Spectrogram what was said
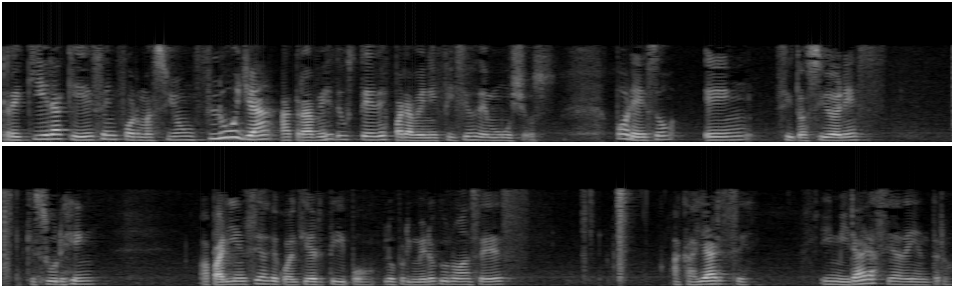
requiera que esa información fluya a través de ustedes para beneficios de muchos. Por eso, en situaciones que surgen apariencias de cualquier tipo, lo primero que uno hace es acallarse y mirar hacia adentro.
